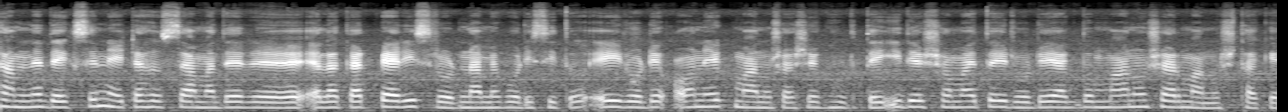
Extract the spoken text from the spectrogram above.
সামনে দেখছেন, এটা হচ্ছে আমাদের এলাকার প্যারিস রোড নামে পরিচিত। এই রোডে অনেক মানুষ আসে ঘুরতে। ঈদের সময় তো এই রোডে একদম মানুষ আর মানুষ থাকে।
